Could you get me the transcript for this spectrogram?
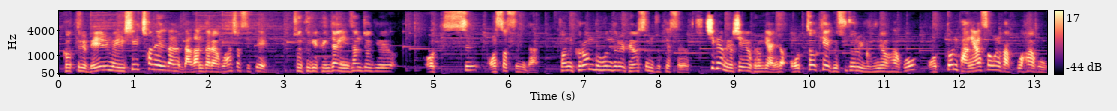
그것들을 매일매일 실천해 가- 나간다라고 하셨을 때 저는 그게 굉장히 인상적이었습니다. 저는 그런 부분들을 배웠으면 좋겠어요. 수치가 몇이에요 그런 게 아니라 어떻게 그 수조를 운영하고 어떤 방향성을 갖고 하고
